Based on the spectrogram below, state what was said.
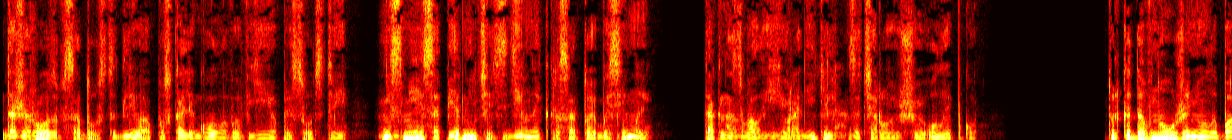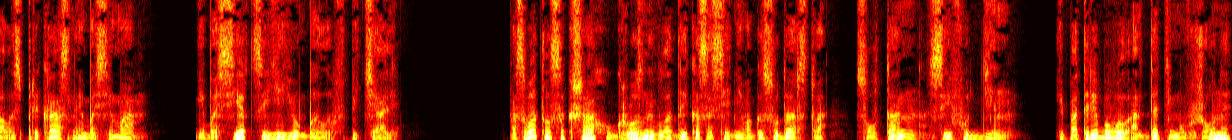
Даже розы в саду стыдливо опускали головы в ее присутствии, не смея соперничать с дивной красотой Басимы — так назвал ее родитель зачарующую улыбку. Только давно уже не улыбалась прекрасная Басима, ибо сердце ее было в печали. Посватался к шаху грозный владыка соседнего государства, султан Сейфуддин, и потребовал отдать ему в жены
